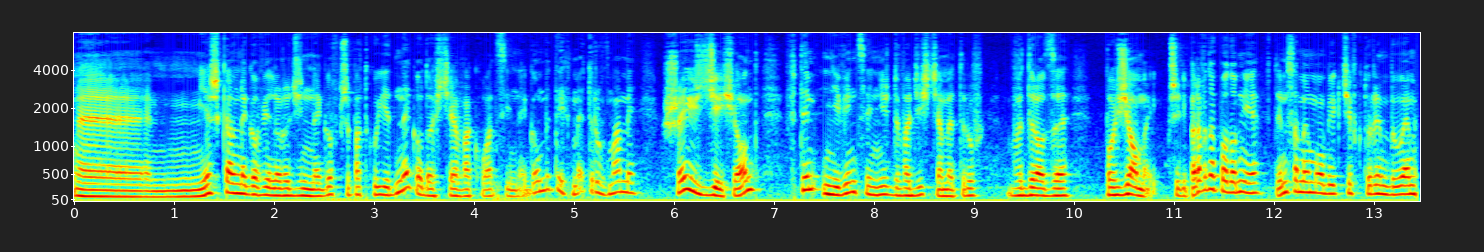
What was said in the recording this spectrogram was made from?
e, mieszkalnego wielorodzinnego, w przypadku jednego dojścia ewakuacyjnego, my tych metrów mamy 60, w tym nie więcej niż 20 metrów w drodze poziomej. Czyli prawdopodobnie w tym samym obiekcie, w którym byłem,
